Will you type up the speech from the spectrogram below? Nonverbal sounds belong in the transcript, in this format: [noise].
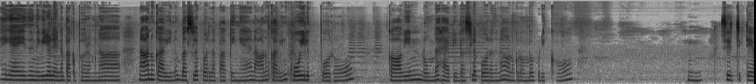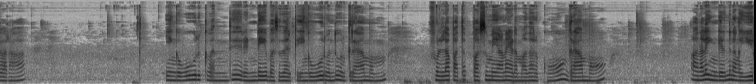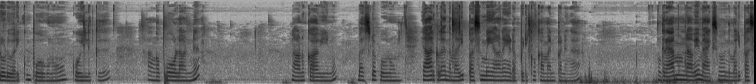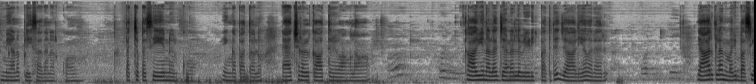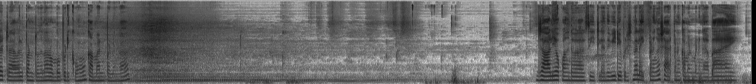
Hey guys இந்த வீடியோவில் என்ன பார்க்க போகிறோம்னா நானும் காவியனும் பஸ்ஸில் போகிறத பார்ப்பீங்க நானும் காவியனும் கோயிலுக்கு போகிறோம் காவியன் ரொம்ப ஹாப்பி பஸ்ஸில் போகிறதுனா அவனுக்கு ரொம்ப பிடிக்கும். [laughs] சிரிச்சுக்கிட்டே வரா. எங்கள் ஊருக்கு வந்து ரெண்டே பஸ்ஸு தான் இருக்குது எங்கள் ஊர் வந்து ஒரு கிராமம். ஃபுல்லாக பார்த்தா பசுமையான இடமா தான் இருக்கும். கிராமம். அதனால் இங்கேருந்து நாங்கள் ஈரோடு வரைக்கும் போகணும் கோயிலுக்கு. அங்கே போகலான்னு நானும் காவியனும் பஸ்ஸில் போகிறோம் யாருக்கெல்லாம் இந்த மாதிரி பசுமையான இடம் பிடிக்கும் கமெண்ட் பண்ணுங்கள் கிராமம்னாவே மேக்ஸிமம் இந்த மாதிரி பசுமையான பிளேஸாக தானே இருக்கும். பச்சை பசேன்னு இருக்கும். எங்கே பார்த்தாலும் நேச்சுரல் காற்று வாங்கலாம். காவியம் நல்லா ஜன்னலில் வேடிக்கை பார்த்துட்டு ஜாலியாக வராரு. யாருக்கெல்லாம் இந்த மாதிரி பஸ்ஸில் ட்ராவல் பண்ணுறதுனா ரொம்ப பிடிக்கும்? கமெண்ட் பண்ணுங்கள் ஜாலியாக உட்காந்துட்டு வர சீட்டில் இந்த வீடியோ பிடிச்சிருந்தால் லைக் பண்ணுங்கள் ஷேர் பண்ணுங்கள் கமெண்ட் பண்ணுங்கள் பாய்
